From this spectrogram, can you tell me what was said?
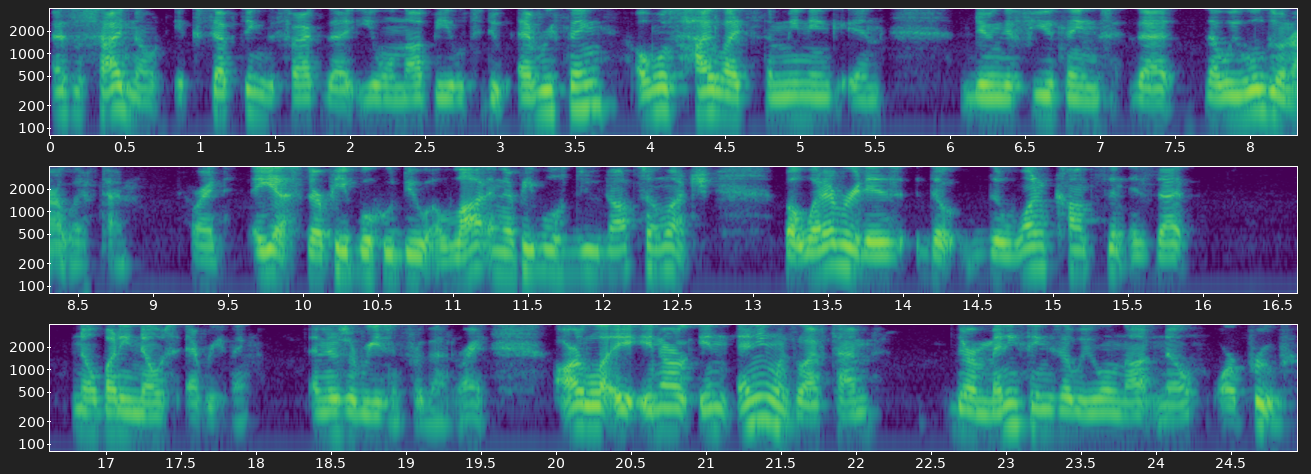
as a side note, accepting the fact that you will not be able to do everything almost highlights the meaning in doing a few things that that we will do in our lifetime. Right? Yes, there are people who do a lot, and there are people who do not so much. But whatever it is, the the one constant is that nobody knows everything, and there's a reason for that. Right? Our in our in anyone's lifetime, there are many things that we will not know or prove.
